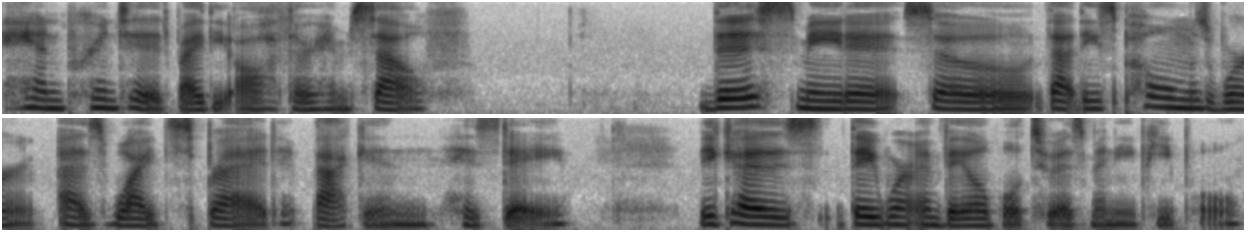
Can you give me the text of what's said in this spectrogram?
hand printed by the author himself. This made it so that these poems weren't as widespread back in his day because they weren't available to as many people.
